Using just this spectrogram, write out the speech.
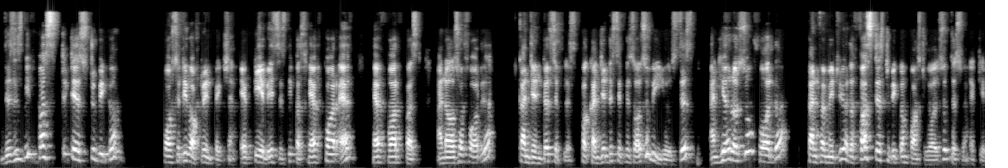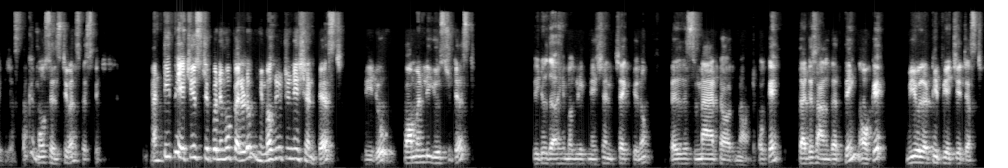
This is the first test to become positive after infection. FTABS is the first. F for F, F for first. And also for the congenital syphilis. For congenital syphilis also we use this. And here also for the confirmatory or the first test to become positive also this one. Okay, more sensitive and specific. And TPH is treponema pallidum hemagglutination test. We do commonly used to test. We do the hemagglutination check, you know, whether it's MAT or not. Okay, that is another thing. Okay, we will a TPHA test.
